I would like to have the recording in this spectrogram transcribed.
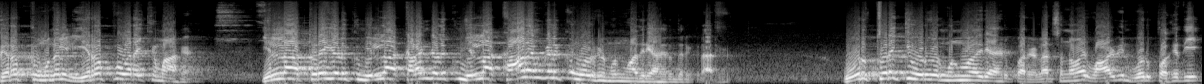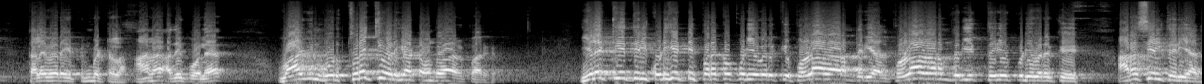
பிறப்பு முதல் இறப்பு வரைக்குமாக எல்லா துறைகளுக்கும் எல்லா களங்களுக்கும் எல்லா காலங்களுக்கும் அவர்கள் முன்மாதிரியாக இருந்திருக்கிறார்கள். ஒரு துறைக்கு ஒருவர் முன்மாதிரியாக இருப்பார்கள். நான் சொன்ன மாதிரி வாழ்வின் ஒரு பகுதி தலைவரை பின்பற்றலாம். ஆனால் அதே போல வாழ்வின் ஒரு துறைக்கு வழிகாட்ட வந்ததாக இருப்பார்கள். இலக்கியத்தில் கொடிகட்டி பறக்கக்கூடியவருக்கு பொருளாதாரம் தெரியாது. பொருளாதாரம் தெரிய தெரியக்கூடியவருக்கு அரசியல் தெரியாது.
